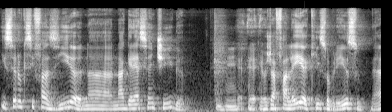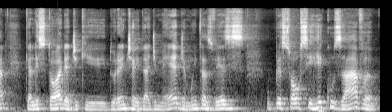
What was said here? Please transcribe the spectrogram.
isso era o que se fazia na, na Grécia Antiga. Uhum. É, é, eu já falei aqui sobre isso, né? aquela história de que durante a Idade Média, muitas vezes o pessoal se recusava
